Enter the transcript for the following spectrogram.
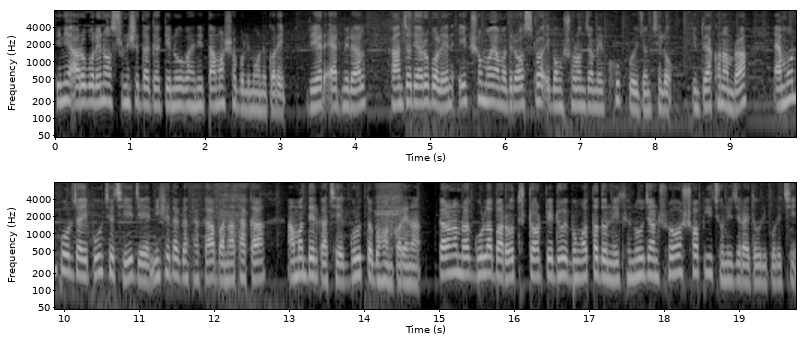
তিনি আরও বলেন, অস্ত্র নিষেধাজ্ঞাকে নৌবাহিনীর তামাশা বলে মনে করে। রিয়ার অ্যাডমিরাল খানজাদি আরও বলেন, এক সময় আমাদের অস্ত্র এবং সরঞ্জামের খুব প্রয়োজন ছিল, কিন্তু এখন আমরা এমন পর্যায়ে পৌঁছেছি যে নিষেধাজ্ঞা থাকা বা না থাকা আমাদের কাছে গুরুত্ব বহন করে না। কারণ আমরা গোলা বারুদ, টর্পেডো এবং অত্যাধুনিক নৌযান সহ সব কিছু নিজেরাই তৈরি করেছি।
